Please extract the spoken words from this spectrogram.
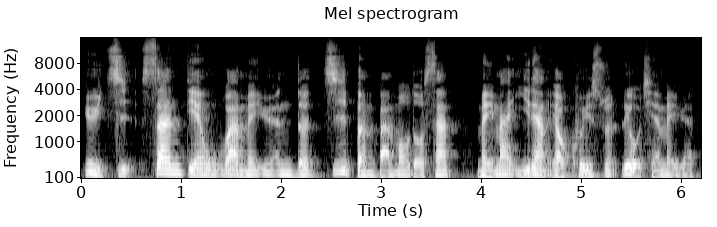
预计三点五万美元的基本版 Model 3每卖一辆要亏损六千美元。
